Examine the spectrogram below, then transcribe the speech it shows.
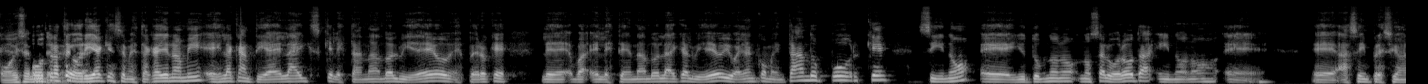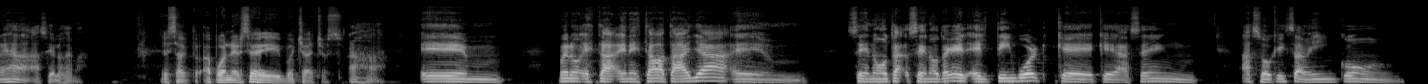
Otra teoría que se me está cayendo a mí es la cantidad de likes que le están dando al video. Espero que le, estén dando like al video y vayan comentando porque si no, eh, YouTube no, no, no, se alborota y no nos eh, eh, hace impresiones hacia los demás. Exacto, a ponerse ahí, muchachos. Ajá. Em, bueno, está, en esta batalla em, se, nota, se nota que el, teamwork que, que hacen Ahsoka y Sabine con,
